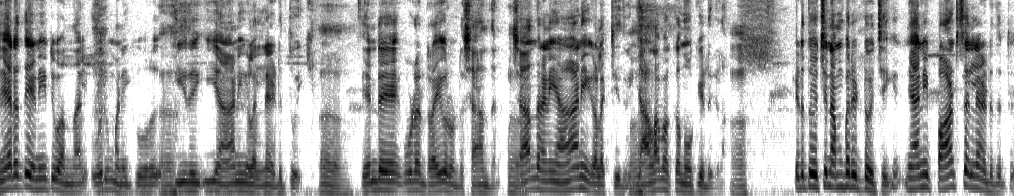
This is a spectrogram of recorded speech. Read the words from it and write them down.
നേരത്തെ എണീറ്റ് വന്നാൽ ഒരു മണിക്കൂർ ഇത് ഈ ആണികളെല്ലാം എടുത്തു വയ്ക്കും. എന്റെ കൂടെ ഡ്രൈവറുണ്ട് ശാന്തൻ. ശാന്തനാണ് ഈ ആണി കളക്ട് ചെയ്ത് വയ്ക്കും. അളവൊക്കെ നോക്കി എടുക്കണം. എടുത്ത് വെച്ച് നമ്പർ ഇട്ട് വെച്ചേക്കും. ഞാൻ ഈ പാർട്സ് എല്ലാം എടുത്തിട്ട്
